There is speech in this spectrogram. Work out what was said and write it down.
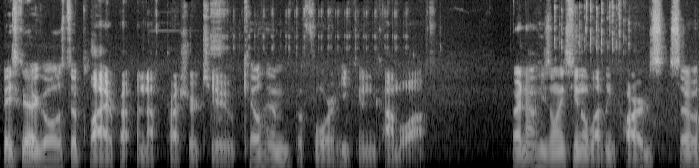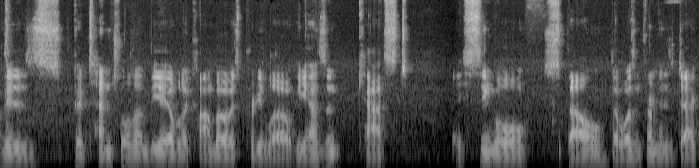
Basically, our goal is to apply enough pressure to kill him before he can combo off. Right now, he's only seen 11 cards, so his potential to be able to combo is pretty low. He hasn't cast a single spell that wasn't from his deck,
